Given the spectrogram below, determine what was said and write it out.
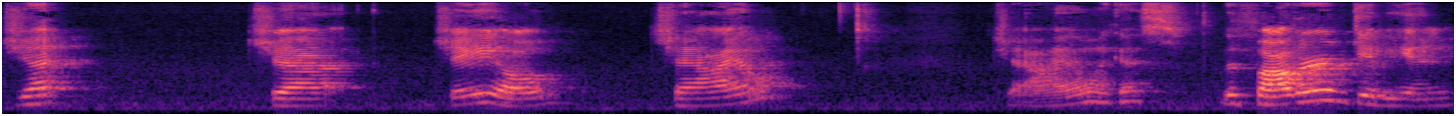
Jet, Jet, Jael, Jael, Jael, I guess, the father of Gibeon,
